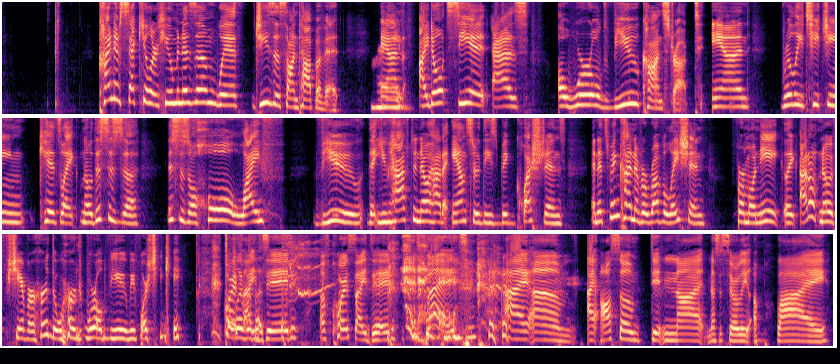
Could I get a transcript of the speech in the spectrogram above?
kind of secular humanism with Jesus on top of it. Right. And I don't see it as a worldview construct. And really teaching kids like, no, this is a this is a whole life view that you have to know how to answer these big questions. And it's been kind of a revelation for Monique. Like, I don't know if she ever heard the word worldview before she came. Of course I us. did. Of course I did. But I um I also did not necessarily apply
